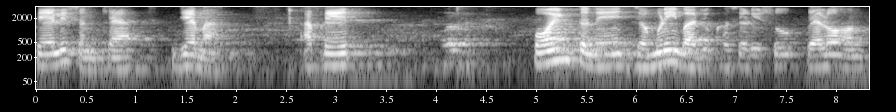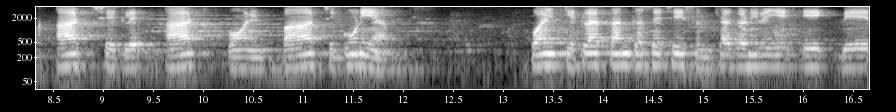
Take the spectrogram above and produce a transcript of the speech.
પહેલી સંખ્યા, જેમાં આપણે પોઈન્ટને જમણી બાજુ ખસેડીશું. પહેલો અંક આઠ છે એટલે આઠ પોઈન્ટ પાંચ ગુણ્યા. પોઈન્ટ કેટલા સ્થાન ખસે છે એ સંખ્યા ગણી લઈએ. એક, બે,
